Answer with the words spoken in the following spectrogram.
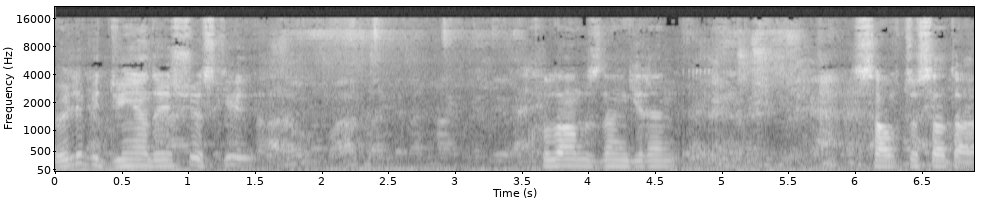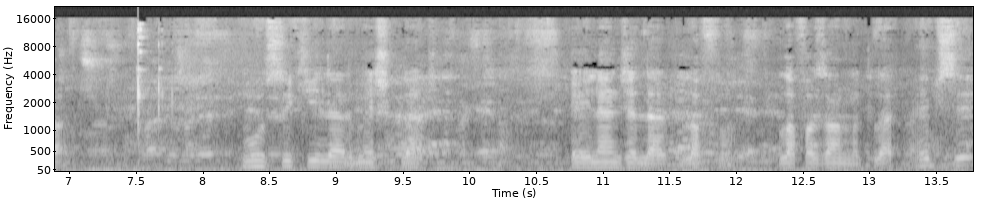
Öyle bir dünyada yaşıyoruz ki kulağımızdan giren savtu musikiler, meşkler, eğlenceler, laf, lafazanlıklar hepsi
